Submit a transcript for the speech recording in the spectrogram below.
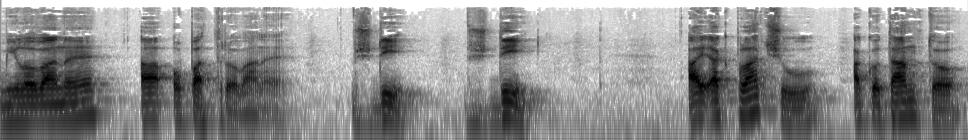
milované a opatrované. Vždy, vždy. Aj ak plačú, ako tamto,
